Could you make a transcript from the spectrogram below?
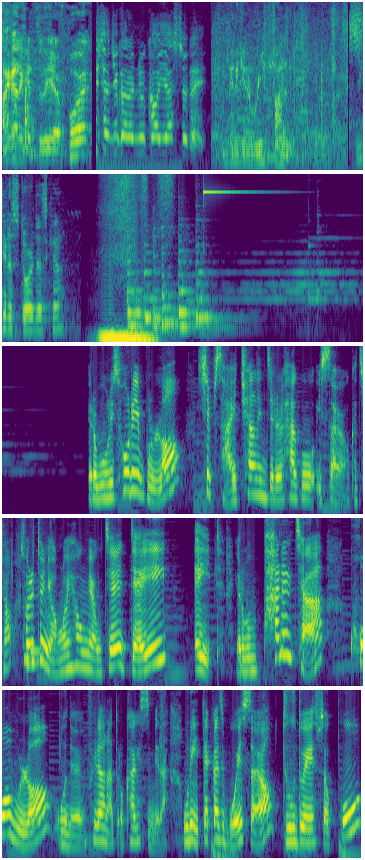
I gotta get to the airport. You said you got a new car yesterday. I'm gonna get a refund. Did you get a store discount? 여러분 우리 소리 불러 14일 챌린지를 하고 있어요. 그쵸? 소리톤 영어 혁명체 Day 8 여러분 8일차 코어 불러 오늘 훈련하도록 하겠습니다. 우리 이때까지 뭐 했어요? 두도 했었고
